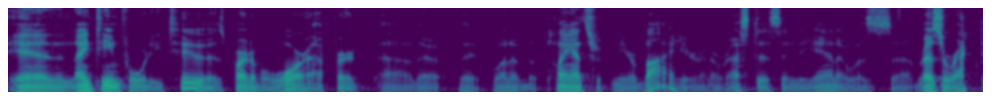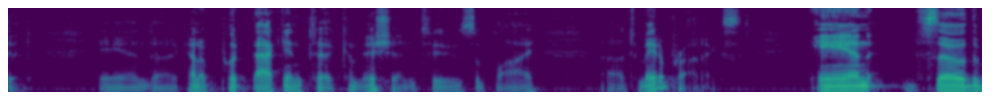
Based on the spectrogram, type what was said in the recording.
in 1942, as part of a war effort, uh, the, the, one of the plants nearby here in Orestes, Indiana, was uh, resurrected and uh, kind of put back into commission to supply uh, tomato products. And so the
